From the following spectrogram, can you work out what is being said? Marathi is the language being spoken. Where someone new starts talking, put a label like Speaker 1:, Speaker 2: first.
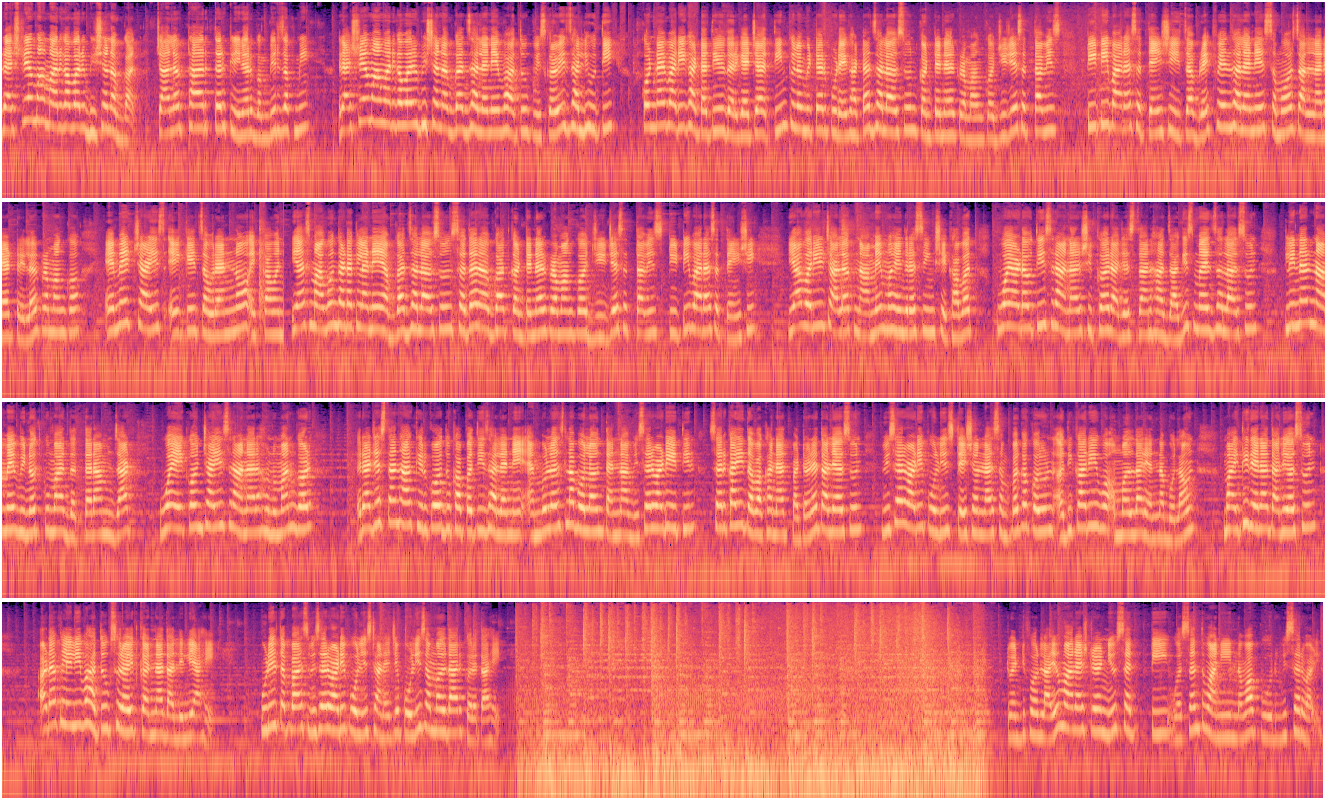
Speaker 1: राष्ट्रीय महामार्गावर भीषण अपघात. चालक ठार तर क्लीनर गंभीर जखमी. राष्ट्रीय महामार्गावर भीषण अपघात झाल्याने वाहतूक विस्कळीत झाली होती. कोंडाईबारी घाटातील दर्ग्याच्या तीन किलोमीटर पुढे घाटात झाला असून कंटेनर क्रमांक जी जे सत्तावीस टी टी बारा सत्याऐंशीचा ब्रेक फेल झाल्याने समोर चालणाऱ्या ट्रेलर क्रमांक एम एच चाळीस ए के चौऱ्याण्णव एक्कावन्न यास मागून धडकल्याने अपघात झाला असून सदर अपघात कंटेनर क्रमांक जी जे सत्तावीस टी टी बारा सत्याऐंशी यावरील चालक नामे महेंद्रसिंग शेखावत. वय अडवतीस राहणार शिखर राजस्थान. हा जागीच मयत झाला असून क्लीनर नामे विनोद कुमार दत्ताराम जाट. व एकोणचाळीस राहणार हनुमानगड. राजस्थान हा किरकोळ दुखापती झाल्याने ॲम्ब्युलन्सला बोलावून त्यांना विसरवाडी येथील सरकारी दवाखान्यात पाठवण्यात आले असून विसरवाडी पोलीस स्टेशनला संपर्क करून अधिकारी व अंमलदार यांना बोलावून माहिती देण्यात आली असून अडकलेली वाहतूक सुरळीत करण्यात आलेली आहे. पुढील तपास विसरवाडी पोलीस ठाण्याचे पोलीस अंमलदार करत आहे. ट्वेंटी फोर लाईव्ह महाराष्ट्र न्यूजसाठी वसंतवाणी नवापूर विसरवाडी.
